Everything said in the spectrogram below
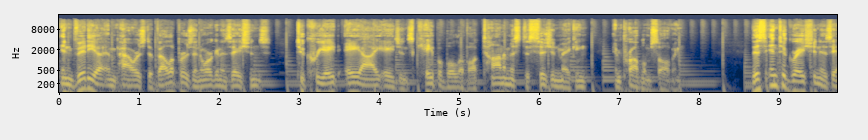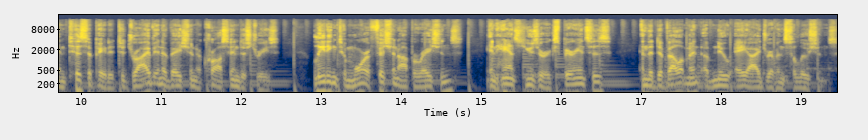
NVIDIA empowers developers and organizations to create AI agents capable of autonomous decision-making and problem-solving. This integration is anticipated to drive innovation across industries, leading to more efficient operations, enhanced user experiences, and the development of new AI-driven solutions.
